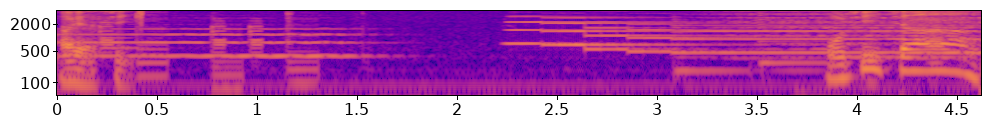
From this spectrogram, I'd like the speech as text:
怪しい。おじいちゃん。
